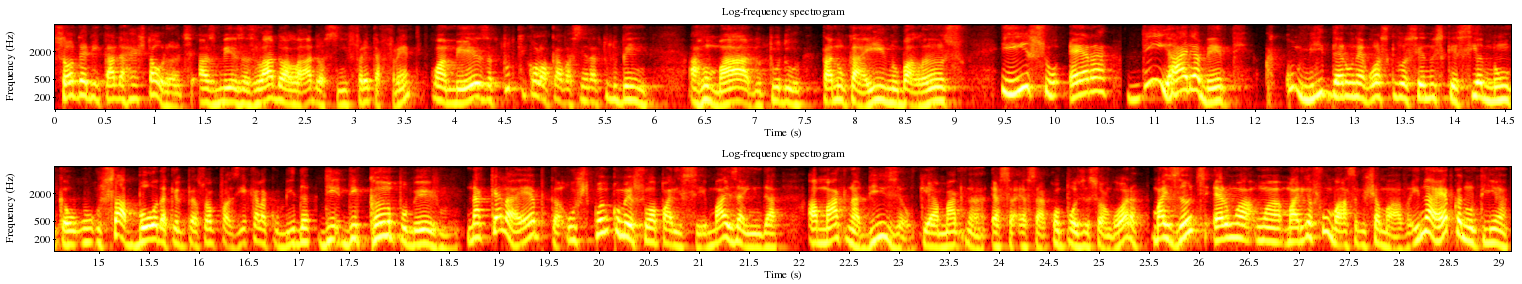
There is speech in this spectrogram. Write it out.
só dedicado a restaurantes. As mesas lado a lado, assim, frente a frente, com a mesa, tudo que colocava assim era tudo bem arrumado, tudo para não cair no balanço. E isso era diariamente. A comida era um negócio que você não esquecia nunca. O, o sabor daquele pessoal que fazia aquela comida de, de campo mesmo. Naquela época, os, quando começou a aparecer mais ainda a máquina diesel, que é a máquina, essa, essa composição agora, mas antes era uma, uma Maria Fumaça que chamava. E na época não tinha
